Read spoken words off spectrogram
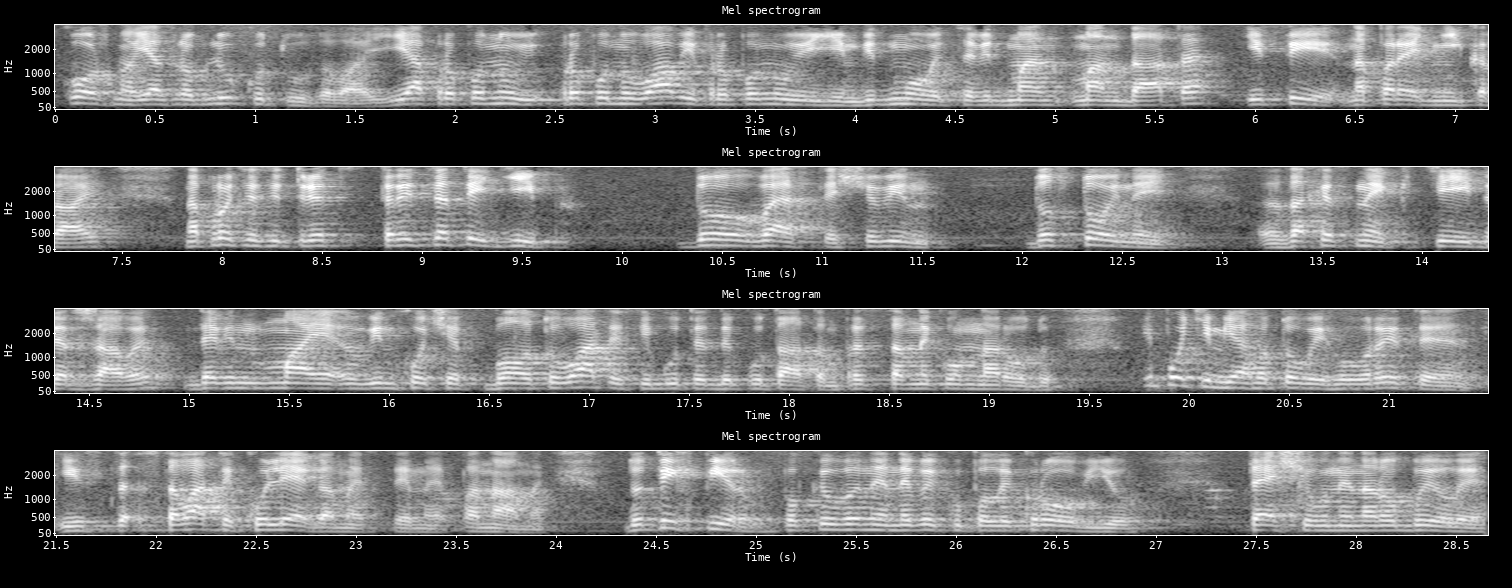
з кожного я зроблю Кутузова. Я пропоную, пропонував і пропоную їм відмовитися від мандата, іти на передній край на протязі трі- 30 діб довести, що він достойний захисник цієї держави, де він має він хоче балотуватись і бути депутатом, представником народу. І потім я готовий говорити і ставати колегами з тими панами до тих пір, поки вони не викупили кров'ю те, що вони наробили.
